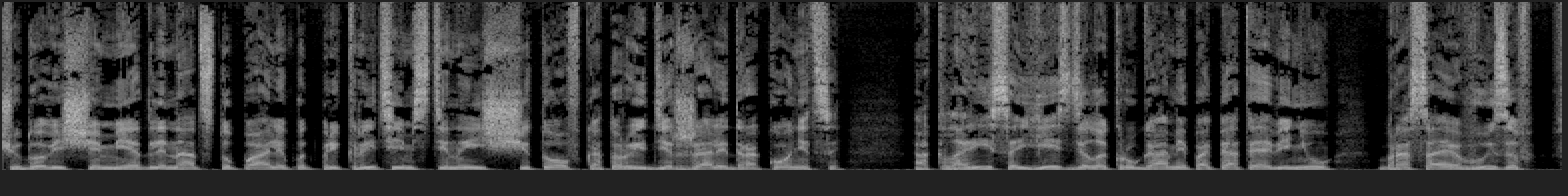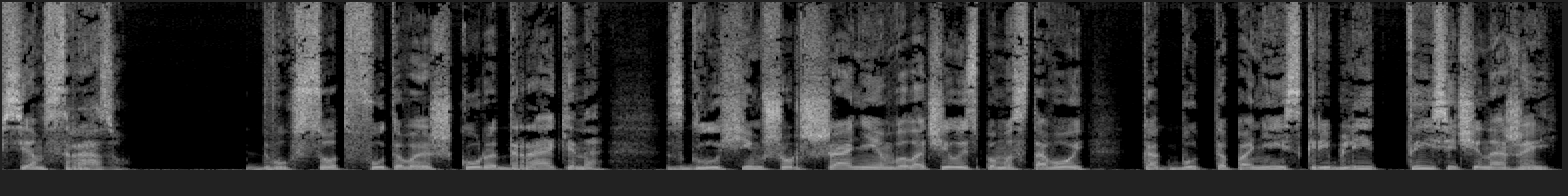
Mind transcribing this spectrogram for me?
Чудовища медленно отступали под прикрытием стены из щитов, которые держали драконицы, а Клариса ездила кругами по Пятой авеню, бросая вызов всем сразу. Двухсотфутовая шкура Дракина с глухим шуршанием волочилась по мостовой, как будто по ней скребли тысячи ножей.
